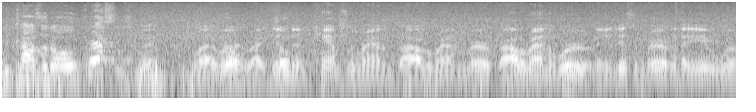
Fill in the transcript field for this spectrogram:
because of the oppressors, man. Right, You know? right, right. Them So- the camps around all around America, all around the world. Ain't just America, they everywhere.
